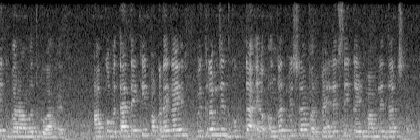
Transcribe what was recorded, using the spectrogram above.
एक बरामद हुआ है। आपको बता दें कि पकड़े गए विक्रमजीत गुप्ता एवं अंगद मिश्रा पर पहले से कई मामले दर्ज है।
